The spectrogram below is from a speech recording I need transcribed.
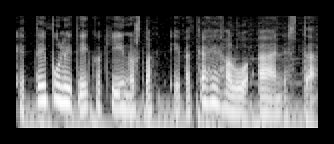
ettei politiikka kiinnosta, eivätkä he halua äänestää.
